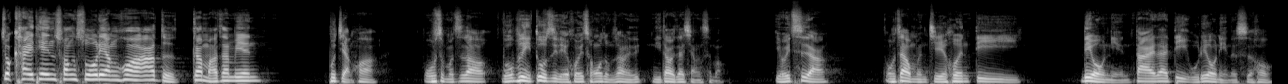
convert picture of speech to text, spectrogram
就开天窗说亮话啊的，干嘛在那边不讲话？我怎么知道？我不是你肚子里的蛔虫，我怎么知道你你到底在想什么？有一次啊，我在我们结婚第六年，大概在第五六年的时候，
